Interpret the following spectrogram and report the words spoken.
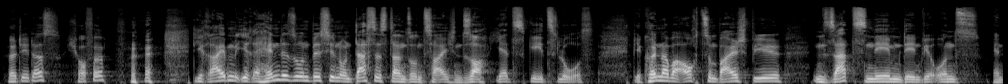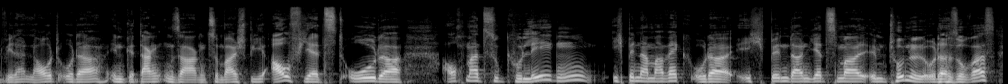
Hört ihr das? Ich hoffe. Die reiben ihre Hände so ein bisschen und das ist dann so ein Zeichen. So, jetzt geht's los. Wir können aber auch zum Beispiel einen Satz nehmen, den wir uns entweder laut oder in Gedanken sagen. Zum Beispiel auf jetzt oder auch mal zu Kollegen, ich bin da mal weg oder ich bin dann jetzt mal im Tunnel oder sowas.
